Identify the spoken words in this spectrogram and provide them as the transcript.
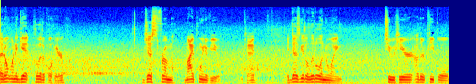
I don't want to get political here, just from my point of view, okay, it does get a little annoying to hear other people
